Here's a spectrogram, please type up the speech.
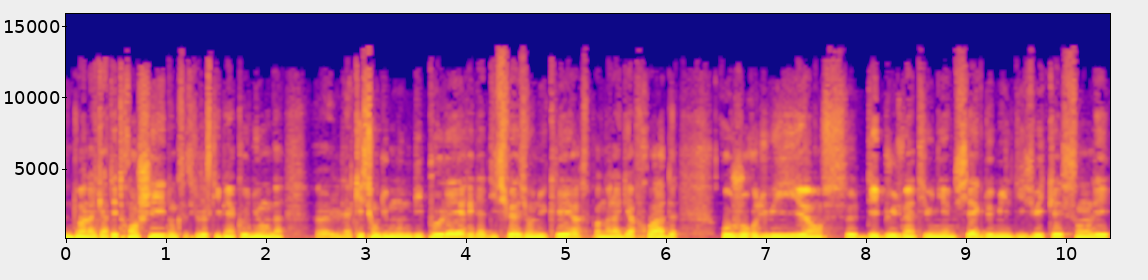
dans la guerre des tranchées, donc c'est quelque chose qui est bien connu. On a euh, la question du monde bipolaire et de la dissuasion nucléaire pendant la guerre froide. Aujourd'hui, en ce début du 21e siècle, 2018, quels sont les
